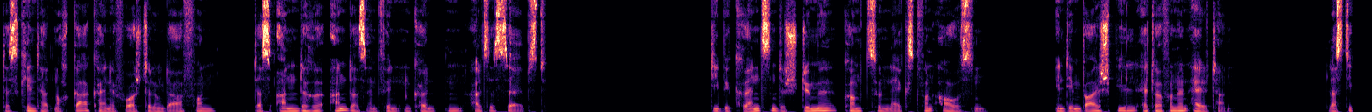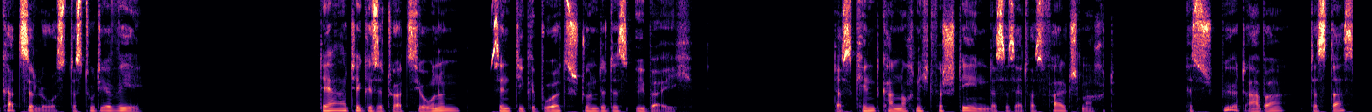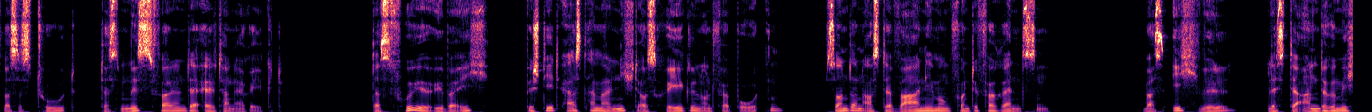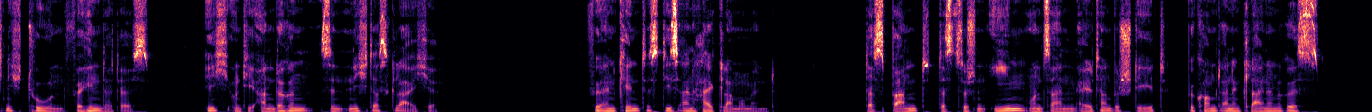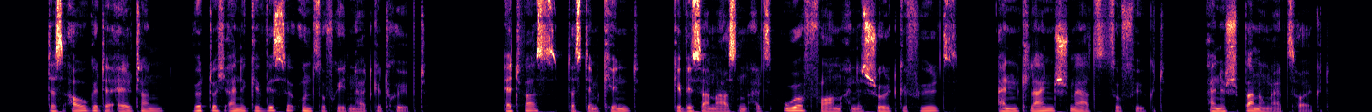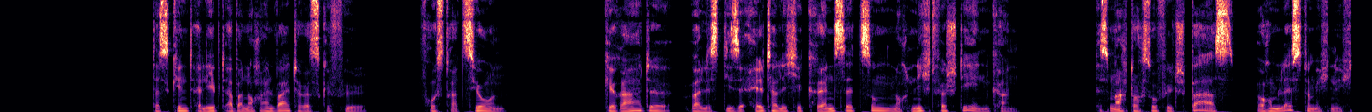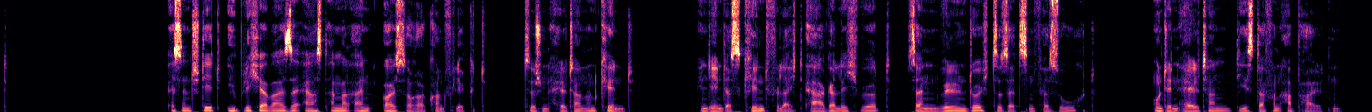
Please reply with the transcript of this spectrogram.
das Kind hat noch gar keine Vorstellung davon, dass andere anders empfinden könnten als es selbst. Die begrenzende Stimme kommt zunächst von außen, in dem Beispiel etwa von den Eltern. Lass die Katze los, das tut ihr weh. Derartige Situationen sind die Geburtsstunde des Über-Ich. Das Kind kann noch nicht verstehen, dass es etwas falsch macht. Es spürt aber, dass das, was es tut, das Missfallen der Eltern erregt. Das frühe Über-Ich besteht erst einmal nicht aus Regeln und Verboten, sondern aus der Wahrnehmung von Differenzen. Was ich will, lässt der andere mich nicht tun, verhindert es. Ich und die anderen sind nicht das gleiche. Für ein Kind ist dies ein heikler Moment. Das Band, das zwischen ihm und seinen Eltern besteht, bekommt einen kleinen Riss. Das Auge der Eltern wird durch eine gewisse Unzufriedenheit getrübt. Etwas, das dem Kind, gewissermaßen als Urform eines Schuldgefühls, einen kleinen Schmerz zufügt, eine Spannung erzeugt. Das Kind erlebt aber noch ein weiteres Gefühl, Frustration, gerade weil es diese elterliche Grenzsetzung noch nicht verstehen kann. Es macht doch so viel Spaß, warum lässt du mich nicht? Es entsteht üblicherweise erst einmal ein äußerer Konflikt zwischen Eltern und Kind, in dem das Kind vielleicht ärgerlich wird, seinen Willen durchzusetzen versucht, und den Eltern, die es davon abhalten.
